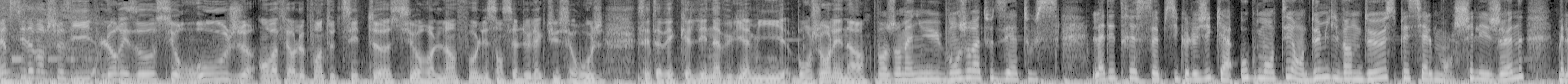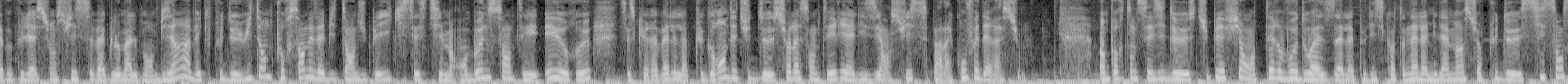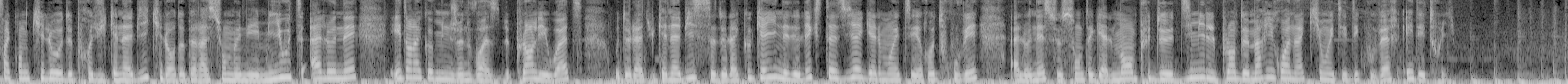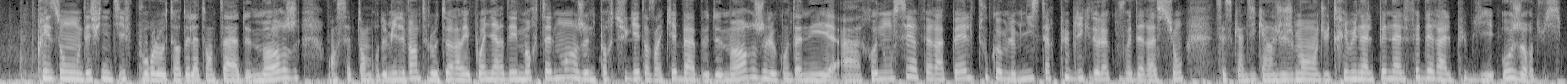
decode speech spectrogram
Merci d'avoir choisi le réseau sur Rouge. On va faire le point tout de suite euh, sur l'info, l'essentiel de l'actu sur Rouge. C'est avec Léna Vulliami. Bonjour Léna. Bonjour Manu, bonjour à toutes et à tous. La détresse psychologique a augmenté en 2022, spécialement chez les jeunes. Mais la population suisse va globalement bien, avec plus de 80% des habitants du pays qui s'estiment en bonne santé et heureux. C'est ce que révèle la plus grande étude sur la santé réalisée en Suisse par la Confédération. Importante saisie de stupéfiants en terre vaudoise. La police cantonale a mis la main sur plus de 650 kilos de produits cannabiques lors d'opérations menées mi-août à Launay et dans la commune genevoise de Plan-les-Ouates. Au-delà du cannabis, de la cocaïne et de l'ecstasy a également été retrouvés. À Launay, ce sont également plus de 10 000 plants de marijuana qui ont été découverts et détruits. Prison définitive pour l'auteur de l'attentat de Morges. En septembre 2020, l'auteur avait poignardé mortellement un jeune Portugais dans un kebab de Morges. Le condamné a renoncé à faire appel, tout comme le ministère public de la Confédération. C'est ce qu'indique un jugement du tribunal pénal fédéral publié aujourd'hui.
